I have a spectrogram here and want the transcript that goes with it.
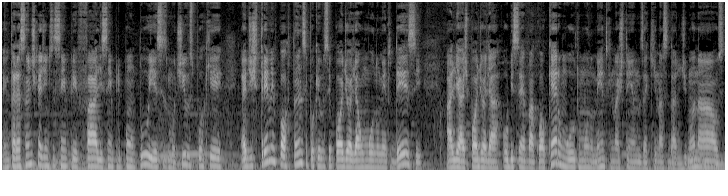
É interessante que a gente sempre fale, sempre pontue esses motivos, porque é de extrema importância, porque você pode olhar um monumento desse, aliás, pode olhar, observar qualquer um outro monumento que nós temos aqui na cidade de Manaus,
